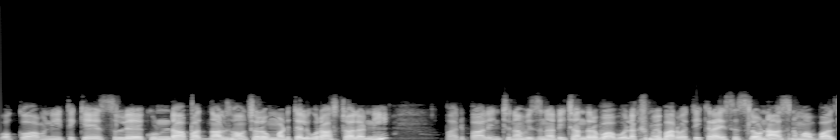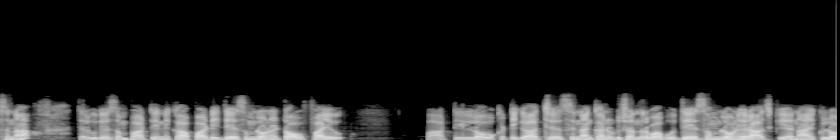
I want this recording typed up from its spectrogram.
ఒక్కో అవినీతి కేసు లేకుండా పద్నాలుగు సంవత్సరాలు ఉమ్మడి తెలుగు రాష్ట్రాలన్నీ పరిపాలించిన విజనరీ చంద్రబాబు. లక్ష్మీ పార్వతి క్రైసిస్లో నాశనం అవ్వాల్సిన తెలుగుదేశం పార్టీని కాపాడి దేశంలోనే టాప్ ఫైవ్ పార్టీల్లో ఒకటిగా చేసిన ఘనుడు చంద్రబాబు. దేశంలోని రాజకీయ నాయకులు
